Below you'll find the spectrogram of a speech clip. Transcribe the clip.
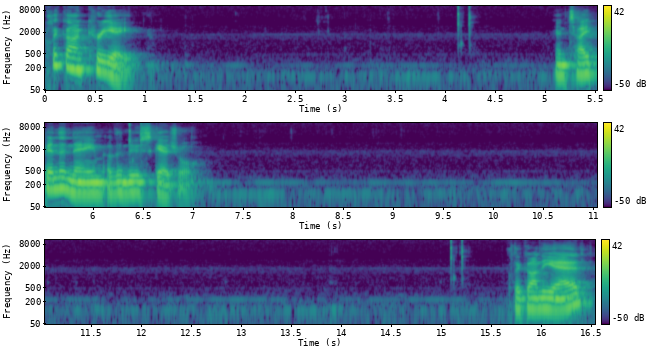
Click on Create and type in the name of the new schedule. Click on the add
